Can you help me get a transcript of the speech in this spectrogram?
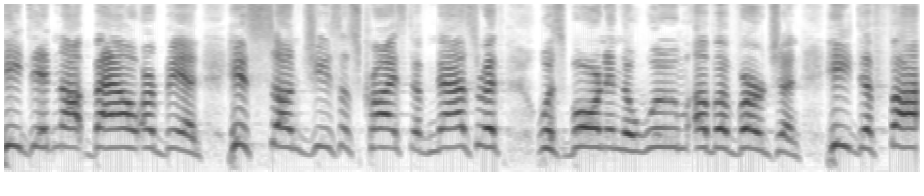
He did not bow or bend. His son, Jesus Christ of Nazareth, was born in the womb of a virgin. He defied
